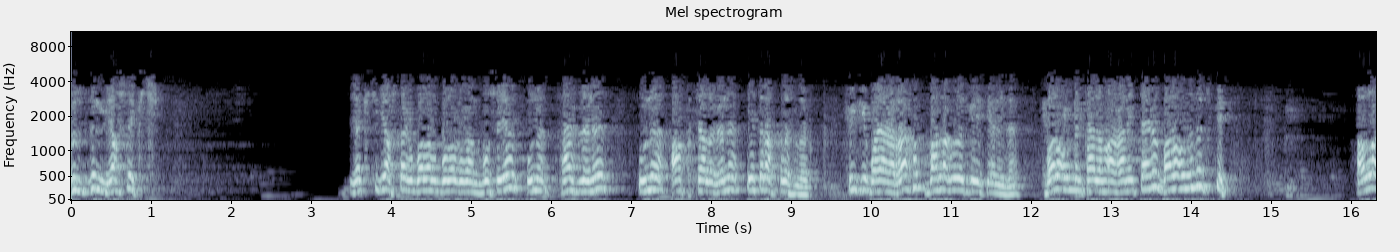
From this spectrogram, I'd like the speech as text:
o'zidan yoshi kichik yo kichik yoshdagi bola bo'ladigan bo'lsa ham uni fazlini uni ortiqchaligini e'tirof qilishlik. Chunki boyagi rahib bolaga o'tib aytgan edi. Bola undan ta'lim olgan edi bola undan o'tib ketdi. Alloh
